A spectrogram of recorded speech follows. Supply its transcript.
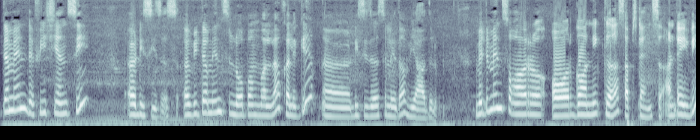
విటమిన్ డెఫిషియన్సీ డిసీజెస్ విటమిన్స్ లోపం వల్ల కలిగే డిసీజెస్ లేదా వ్యాధులు. Vitamins are organic substance. అంటే ఇవి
